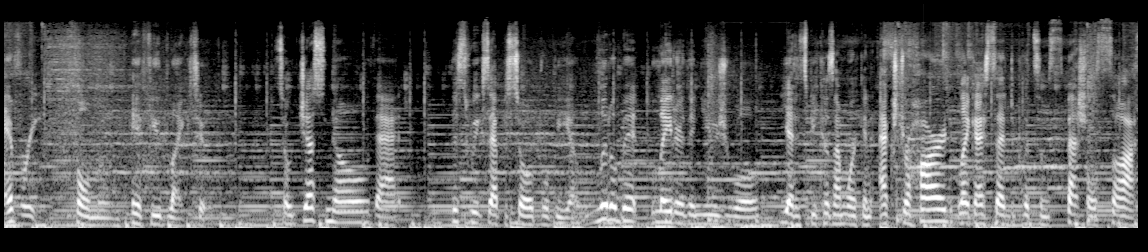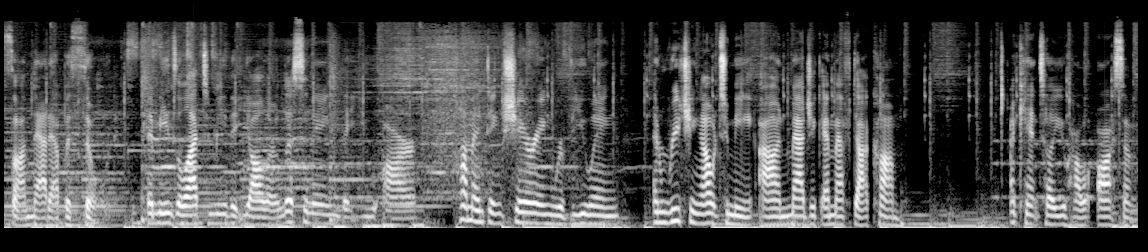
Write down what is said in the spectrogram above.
every full moon if you'd like to. So just know that this week's episode will be a little bit later than usual, yet it's because I'm working extra hard, like I said, to put some special sauce on that episode. It means a lot to me that y'all are listening, that you are commenting, sharing, reviewing, and reaching out to me on magicmf.com. I can't tell you how awesome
